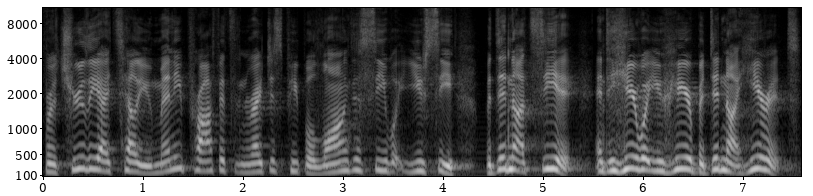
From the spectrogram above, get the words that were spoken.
For truly I tell you, many prophets and righteous people long to see what you see, but did not see it, and to hear what you hear, but did not hear it.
